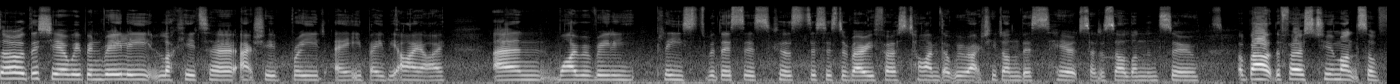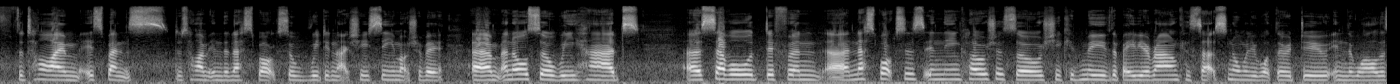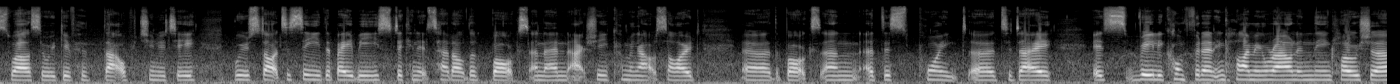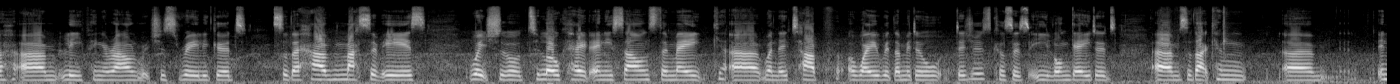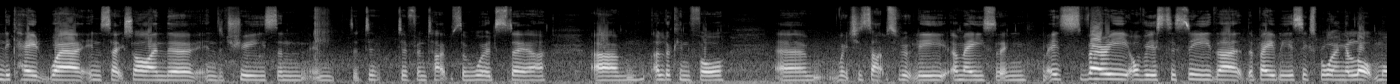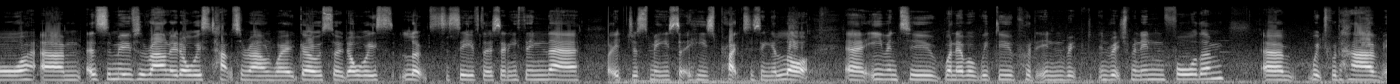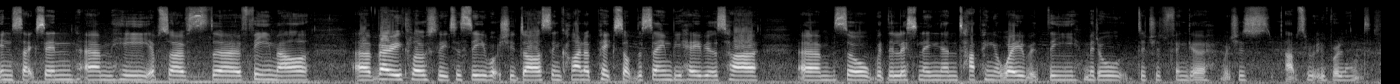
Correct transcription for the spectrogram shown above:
So this year we've been really lucky to actually breed a baby aye and why we're really pleased with this is because this is the very first time that we've actually done this here at ZSL London Zoo. About the first two months of the time it spends the time in the nest box so we didn't actually see much of it um, and also we had uh, several different uh, nest boxes in the enclosure so she could move the baby around because that's normally what they would do in the wild as well so we give her that opportunity. We would start to see the baby sticking its head out the box and then actually coming outside uh, the box and at this point uh, today it's really confident in climbing around in the enclosure, um, leaping around which is really good. So they have massive ears which to, to locate any sounds they make uh, when they tap away with the middle digits because it's elongated. Um, so that can um, indicate where insects are in the in the trees and in the di different types of woods they are, um, are looking for um, which is absolutely amazing. It's very obvious to see that the baby is exploring a lot more. Um, as it moves around, it always taps around where it goes, so it always looks to see if there's anything there. It just means that he's practicing a lot, uh, even to whenever we do put enrich enrichment in for them, um, which would have insects in, um, he observes the female uh, very closely to see what she does and kind of picks up the same behavior as her. Um, so with the listening and tapping away with the middle digit finger, which is absolutely brilliant.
